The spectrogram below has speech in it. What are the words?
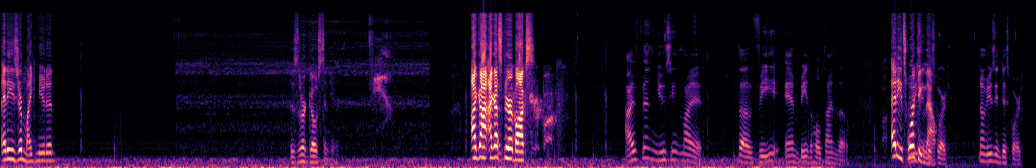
Eddie, is your mic muted? Is there a ghost in here? I got I got spirit box. I've been using my the V and B the whole time though. Eddie, it's I'm working using now. Discord. No, I'm using Discord.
